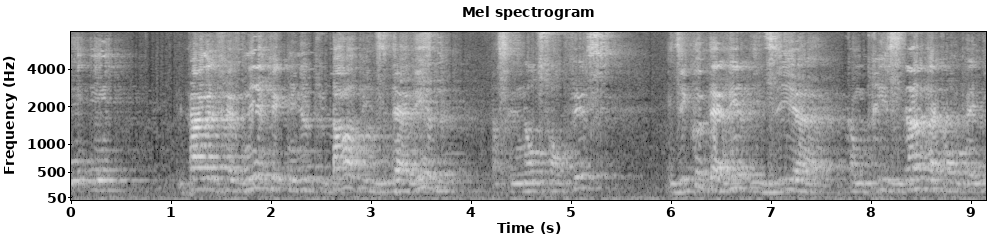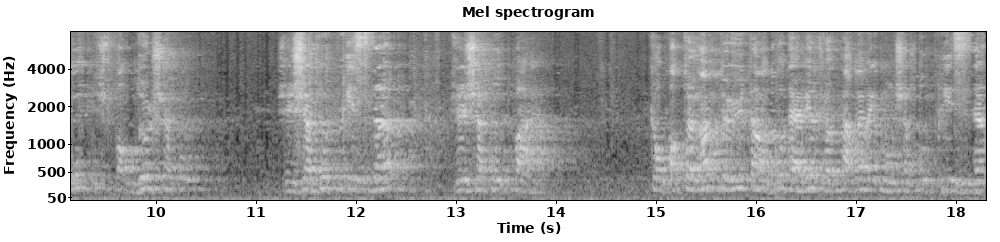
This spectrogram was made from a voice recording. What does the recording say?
Et, le père le fait venir quelques minutes plus tard, puis il dit David, parce que c'est le nom de son fils, il dit, écoute David, il dit, euh, comme président de la compagnie, je porte deux chapeaux. J'ai le chapeau de président, j'ai le chapeau de père. Le comportement que tu as eu tantôt, David, je vais te parler avec mon chapeau de président,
